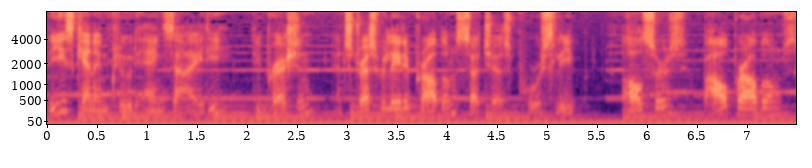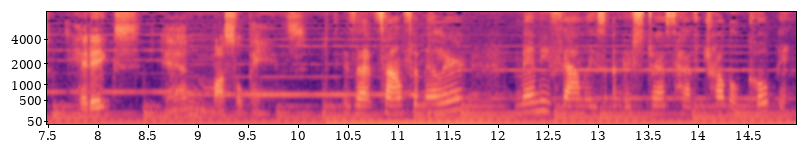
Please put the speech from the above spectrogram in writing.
These can include anxiety, depression, and stress related problems such as poor sleep, ulcers, bowel problems, headaches, and muscle pains. Does that sound familiar? Many families under stress have trouble coping.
